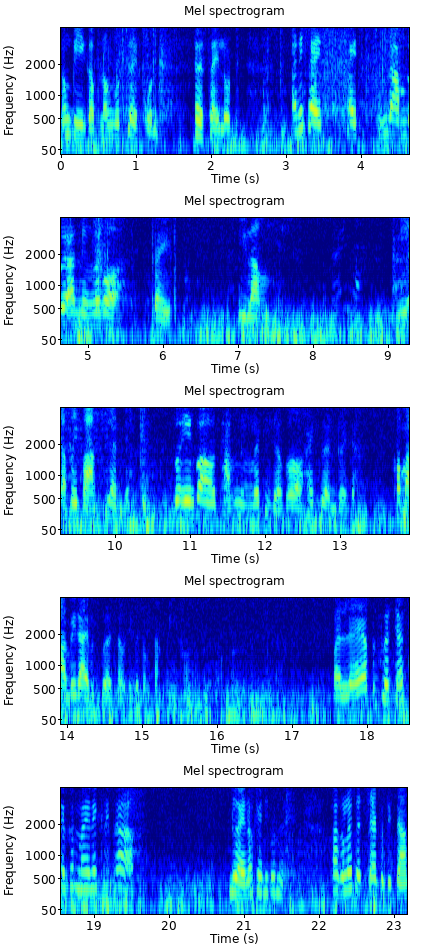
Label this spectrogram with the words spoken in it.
น้องบีกับน้องนุชช่วยขนใส่รถ อันนี้ใส่ใส่ถุงดำด้วยอันหนึ่งแล้วก็ใส่สีลัง นี่เอาไปฝากเพื่อนเนี่ยตัวเองก็เอาถังหนึ่งแล้วที่เหลือก็ให้เพื่อนด้วยจ้ะ เข้ามาไม่ได้เพื่อนๆเสาร์นี้ก็ต้องตักพี่เขาไปแล้วเพื่อนๆเจอเจอกันไหมในคลิปหน้าเหนื่อยเนาะแค่นี้ก็เหนื่อยฝากกดไลค์กดแชร์กดติดตาม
